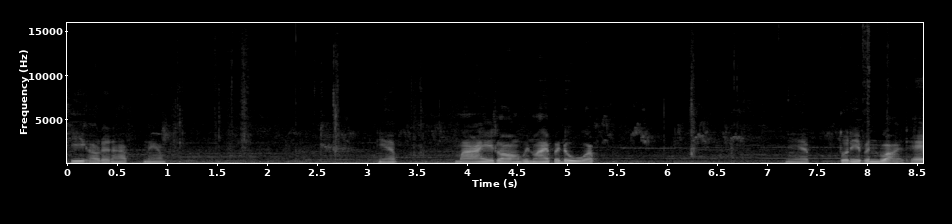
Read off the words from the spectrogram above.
พี่เขาด้วยนะครับนี่ครับนี่ครับไม้รองเป็นไม้ประดู่ครับนี่ครับตัวนี้เป็นหวายแท้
